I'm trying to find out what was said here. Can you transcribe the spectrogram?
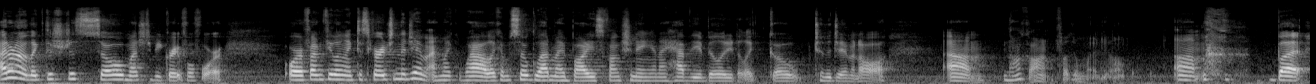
I don't know. Like there's just so much to be grateful for. Or if I'm feeling like discouraged in the gym, I'm like, wow, like I'm so glad my body's functioning and I have the ability to like go to the gym at all. Um, knock on fucking wood, y'all. Um, but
